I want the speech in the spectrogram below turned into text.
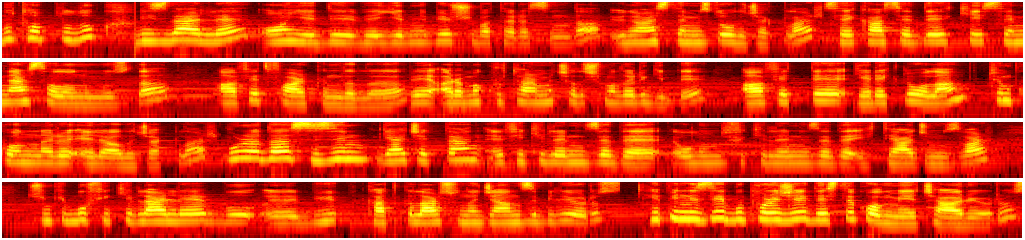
Bu topluluk bizlerle 17 ve 21 Şubat arasında üniversitemizde olacaklar. SKS'deki seminer salonumuzda afet farkındalığı ve arama kurtarma çalışmaları gibi afette gerekli olan tüm konuları ele alacaklar. Burada sizin gerçekten e, fikirlerinize de, olumlu fikirlerinize de ihtiyacımız var. Çünkü bu fikirlerle bu e, büyük katkılar sunacağınızı biliyoruz. Hepinizi bu projeye destek olmaya çağırıyoruz.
